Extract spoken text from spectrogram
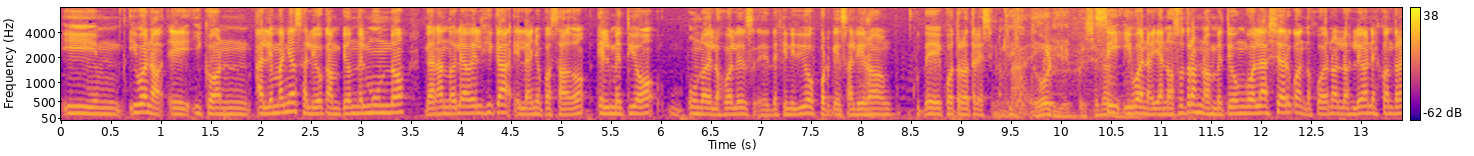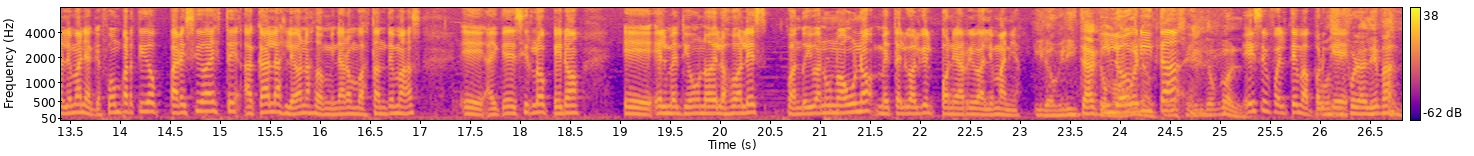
Y, y bueno, eh, y con Alemania salió campeón del mundo ganándole a Bélgica el año pasado. Él metió uno de los goles eh, definitivos porque salieron de 4 a 3. Si no Qué historia, impresionante. Sí, y bueno, y a nosotros nos metió un gol ayer cuando jugaron los Leones contra Alemania, que fue un partido parecido este. Acá las Leonas dominaron bastante más, eh, hay que decirlo, pero eh, él metió uno de los goles cuando iban uno a uno, mete el gol que pone arriba a Alemania. Y lo grita como y lo bueno, grita, como si grita un gol. Ese fue el tema, porque como si fuera alemán.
